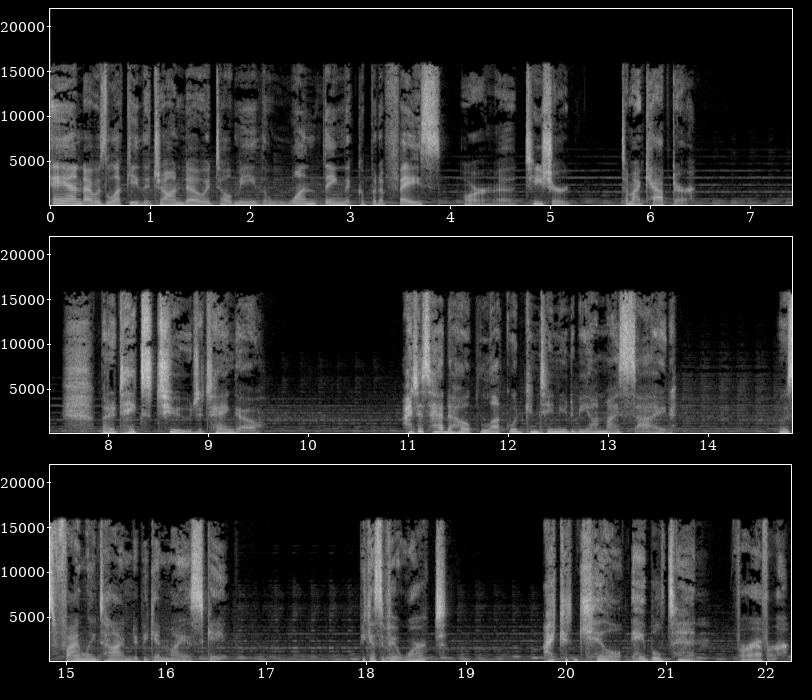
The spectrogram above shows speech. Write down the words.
And I was lucky that John Doe had told me the one thing that could put a face, or a t shirt, to my captor. But it takes two to tango. I just had to hope luck would continue to be on my side. It was finally time to begin my escape. Because if it worked, I could kill Abel 10 forever.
